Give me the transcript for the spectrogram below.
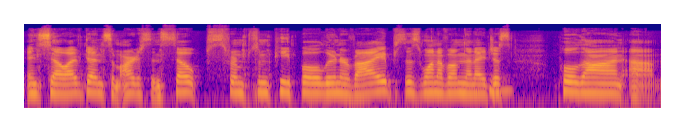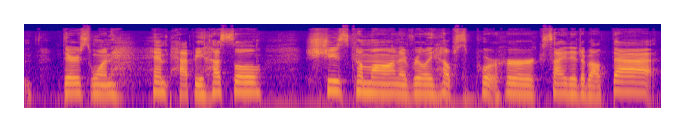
And so I've done some artisan soaps from some people. Lunar Vibes is one of them that I just pulled on. Um, there's one, Hemp Happy Hustle. She's come on. I've really helped support her. Excited about that.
